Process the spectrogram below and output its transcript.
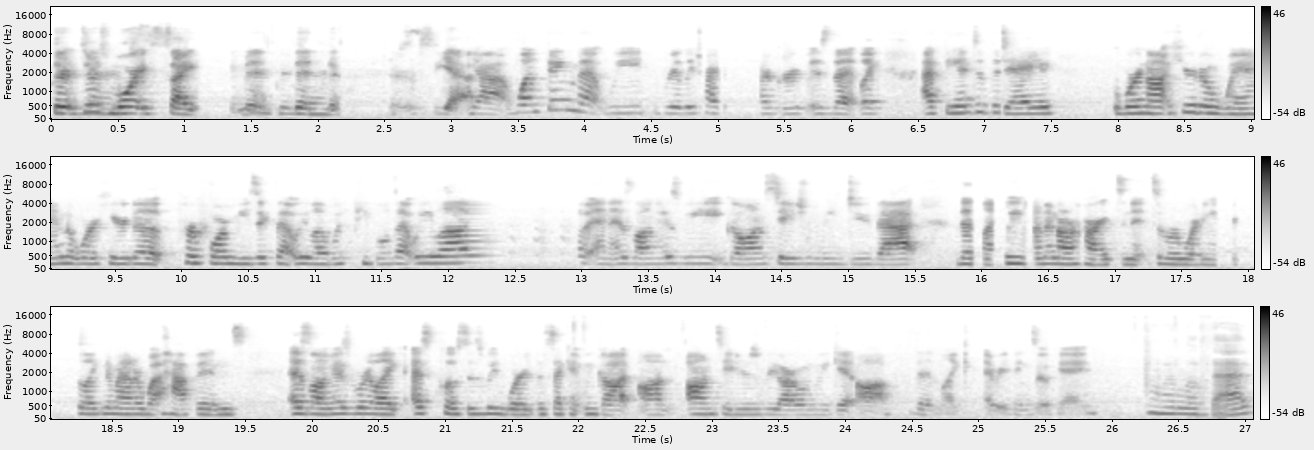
there, there's more excitement Good than nerves. nerves. Yeah. Yeah, one thing that we really try to do in our group is that like at the end of the day, we're not here to win. We're here to perform music that we love with people that we love. And as long as we go on stage and we do that, then like we won in our hearts and it's a rewarding experience. So like no matter what happens, as long as we're like as close as we were the second we got on on stage as we are when we get off, then like everything's okay. Oh, I love that.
